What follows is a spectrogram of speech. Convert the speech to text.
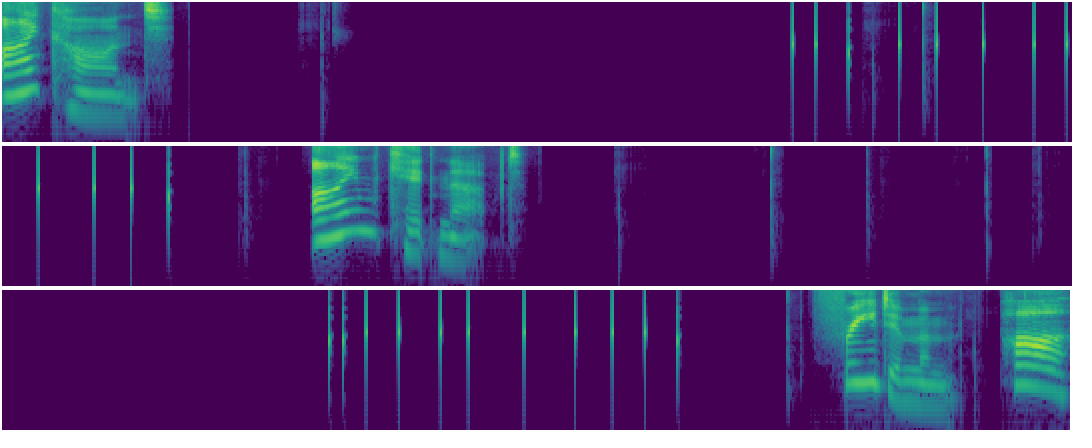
I can't. I'm kidnapped. Freedom. Huh?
